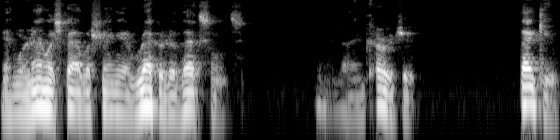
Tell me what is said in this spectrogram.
And we're now establishing a record of excellence. And I encourage it. Thank you.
